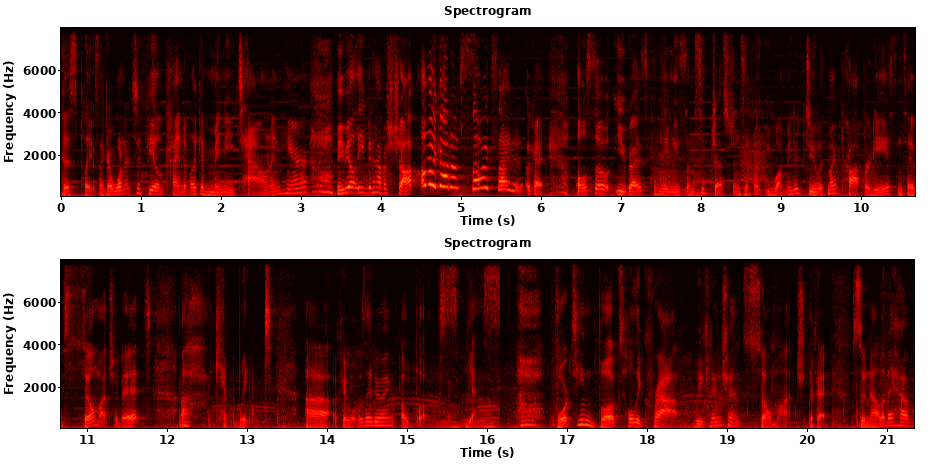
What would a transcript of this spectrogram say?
this place. Like I want it to feel kind of like a mini town in here. Maybe I'll even have a shop. Oh my god, I'm so excited. Okay. Also, you guys can leave me some suggestions of what you want me to do with my property since I have so much of it. Ugh, I can't wait. Uh, okay, what was I doing? Oh, books. Yes. 14 books? Holy crap. We can enchant so much. Okay, so now that I have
